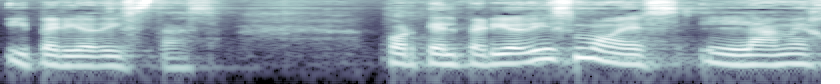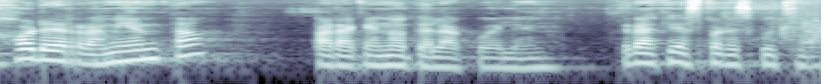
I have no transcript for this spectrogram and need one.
y periodistas. porque el periodismo es la mejor herramienta para que no te la cuelen. Gracias por escuchar.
